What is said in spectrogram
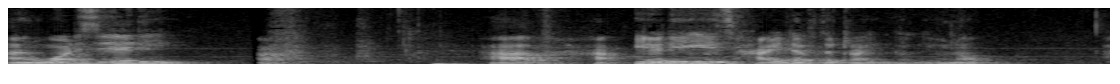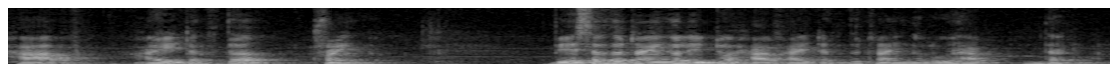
And what is AD? Half. Half AD is height of the triangle, you know. Half height of the triangle. Base of the triangle into half height of the triangle. We have that one.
